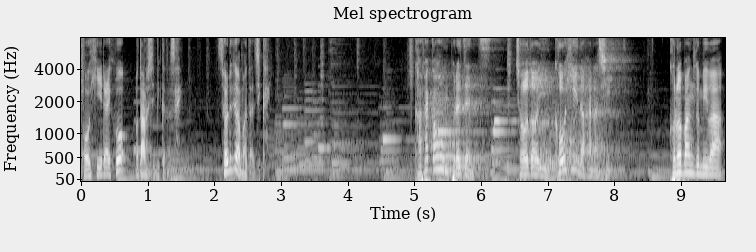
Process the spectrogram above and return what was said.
コーヒーライフをお楽しみください。それではまた次回。カフェカホンプレゼンツちょうどいいコーヒーの話この番組は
